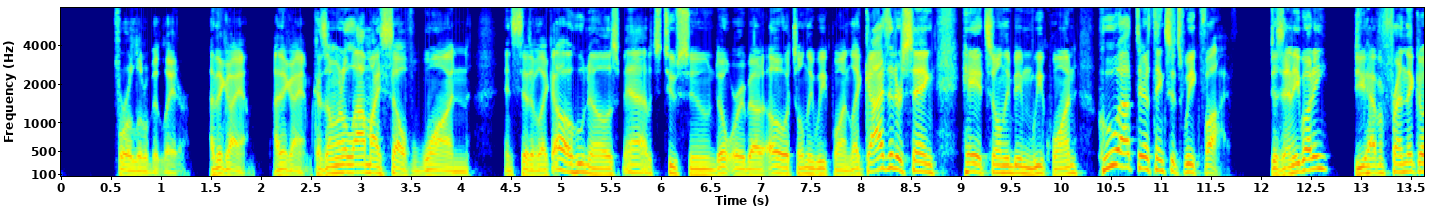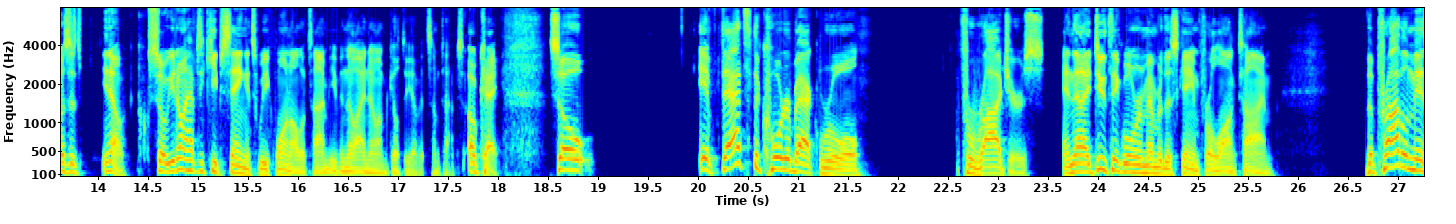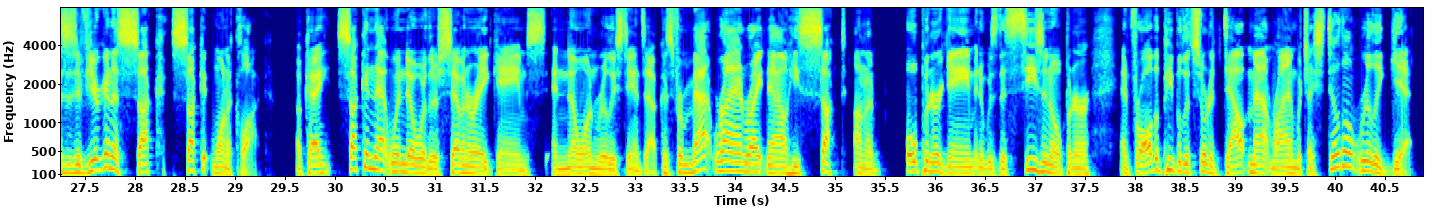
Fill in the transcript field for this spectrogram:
for a little bit later. I think I am. I think I am because I'm going to allow myself one instead of like, oh, who knows? Man, it's too soon. Don't worry about it. Oh, it's only week one. Like guys that are saying, hey, it's only been week one. Who out there thinks it's week five? Does anybody? Do you have a friend that goes, it's, you know, so you don't have to keep saying it's week one all the time, even though I know I'm guilty of it sometimes. Okay. So if that's the quarterback rule for Rodgers, and then I do think we'll remember this game for a long time. The problem is, is if you're going to suck, suck at one o'clock. Okay, suck in that window where there's seven or eight games and no one really stands out. Because for Matt Ryan right now, he sucked on an opener game and it was the season opener. And for all the people that sort of doubt Matt Ryan, which I still don't really get,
